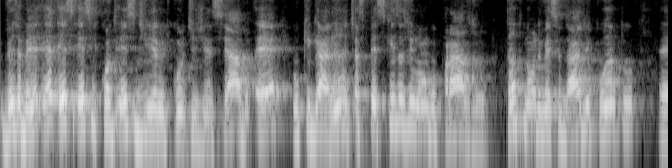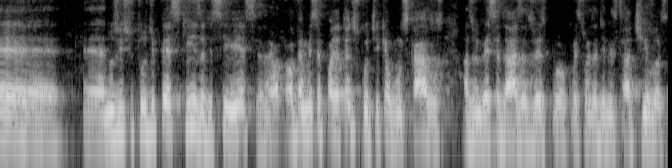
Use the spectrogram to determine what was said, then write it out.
Veja bem, esse, esse, esse dinheiro contingenciado é o que garante as pesquisas de longo prazo, tanto na universidade quanto é, é, nos institutos de pesquisa, de ciência. Né? Obviamente, você pode até discutir que, em alguns casos, as universidades, às vezes, por questões administrativas,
